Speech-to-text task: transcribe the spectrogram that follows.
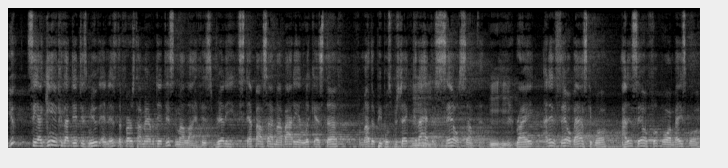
you see again, because I did this music, and this is the first time I ever did this in my life. Is really step outside my body and look at stuff from other people's perspective. Because I had to sell something, mm-hmm. right? I didn't sell basketball. I didn't sell football and baseball.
